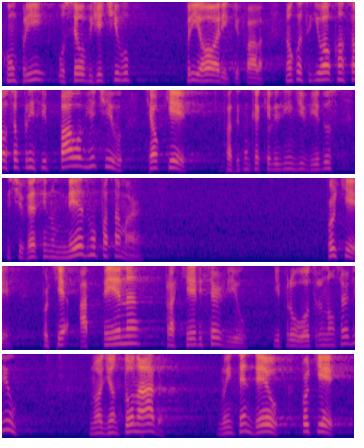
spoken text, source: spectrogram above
cumprir o seu objetivo priori, que fala, não conseguiu alcançar o seu principal objetivo, que é o que? Fazer com que aqueles indivíduos estivessem no mesmo patamar. Por quê? Porque a pena para aquele serviu e para o outro não serviu. Não adiantou nada. Não entendeu. Porque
